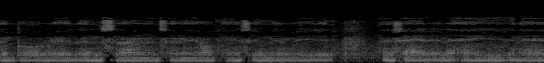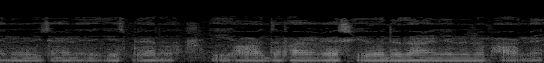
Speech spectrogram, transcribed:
and boring in silence, and y'all can't see me read it. Let's add in the A, you can add and return it, it gets better. ER, the fire rescue, design in the department.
